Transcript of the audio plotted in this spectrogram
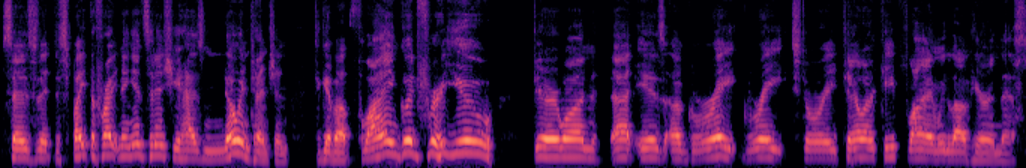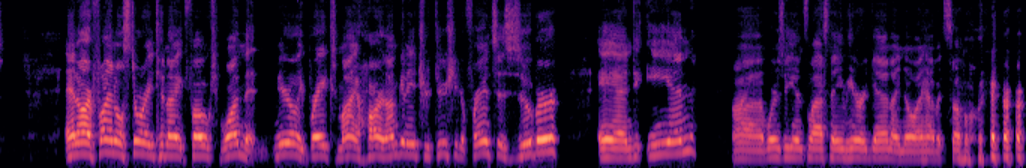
says that despite the frightening incident, she has no intention to give up flying. Good for you, dear one. That is a great, great story. Taylor, keep flying. We love hearing this. And our final story tonight, folks, one that nearly breaks my heart. I'm going to introduce you to Francis Zuber and Ian. Uh, where's Ian's last name here again? I know I have it somewhere.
